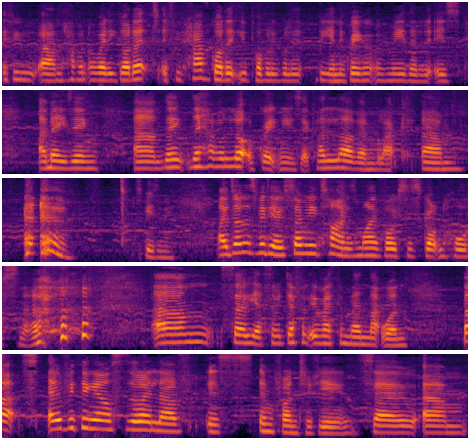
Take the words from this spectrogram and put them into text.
if you um, haven't already got it. If you have got it, you probably will be in agreement with me that it is amazing. they they have a lot of great music. I love MBLAQ. excuse me. I've done this video so many times, my voice has gotten hoarse now. um, so yes, I would definitely recommend that one. But everything else that I love is in front of you. So um,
